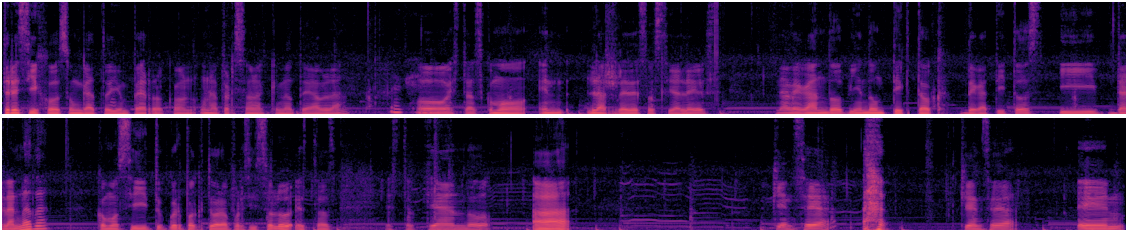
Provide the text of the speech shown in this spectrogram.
tres hijos, un gato y un perro con una persona que no te habla. O estás como en las redes sociales navegando, viendo un TikTok de gatitos y de la nada, como si tu cuerpo actuara por sí solo, estás estoqueando a quien sea, quien sea, en,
